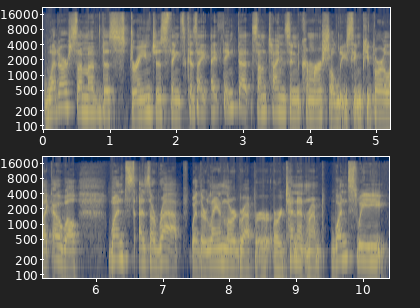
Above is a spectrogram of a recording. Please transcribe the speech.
what are some of the strangest things because I, I think that sometimes in commercial leasing people are like oh well once as a rep whether landlord rep or, or tenant rep once we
